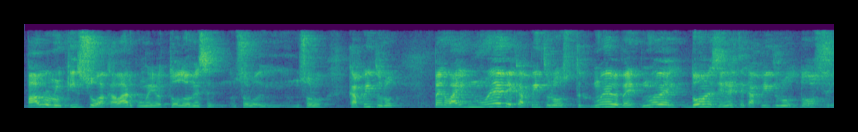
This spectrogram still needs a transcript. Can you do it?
Pablo no quiso acabar con ellos todos en ese un solo capítulo, pero hay nueve capítulos, nueve, nueve dones en este capítulo 12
